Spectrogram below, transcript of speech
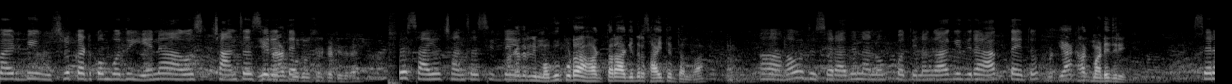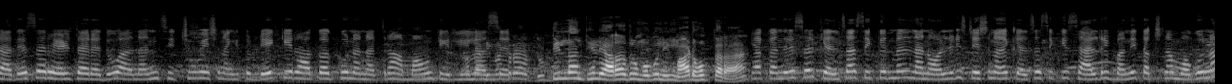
ಮೈಟ್ ಬಿ ಉಸಿರು ಕಟ್ಕೊಬೋದು ಏನೋ ಆಗೋ ಚಾನ್ಸಸ್ ಇರುತ್ತೆ. ಸಾಯೋ ಚಾನ್ಸಸ್ ಇದೆ. ಹಾಗಾದ್ರೆ ನಿಮ್ಮ ಮಗು ಕೂಡ ಹಾಕ್ತಾರ ಆಗಿದ್ರೆ ಸಾಯ್ತಿತ್ತಲ್ವಾ? ಹೌದು ಸರ್ ಅದನ್ನ ನಾನು ಒಪ್ಕೋತೀನಿ. ನಂಗೆ ಆಗಿದ್ರೆ ಆಗ್ತಾ ಇತ್ತು. ಮತ್ತೆ ಯಾಕೆ ಹಾಗೆ ಮಾಡಿದ್ರಿ? ಸರ್ ಅದೇ ಸರ್ ಹೇಳ್ತಾ ಇರೋದು. ನನ್ನ ಸಿಚುವೇಶನ್ ಆಗಿತ್ತು. ಡೇ ಕೇರ್ ಹಾಕಕ್ಕೂ ನನ್ನ ಹತ್ರ ಅಮೌಂಟ್ ಇರಲಿಲ್ಲ ಸರ್ ದುಡ್ಡಿಲ್ಲ ಅಂತ ಹೇಳಿ ಯಾರಾದ್ರೂ ಮಗು ಹಿಂಗ್ ಮಾಡಿ ಹೋಗ್ತಾರ? ಯಾಕಂದ್ರೆ ಸರ್ ಕೆಲಸ ಸಿಕ್ಕಿದ್ಮೇಲೆ ನಾನು ಆಲ್ರೆಡಿ ಸ್ಟೇಷನ್ ಅಲ್ಲಿ ಕೆಲಸ ಸಿಕ್ಕಿ ಸ್ಯಾಲ್ರಿ ಬಂದಿದ ತಕ್ಷಣ ಮಗುನ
